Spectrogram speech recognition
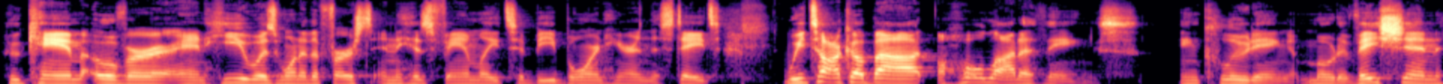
who came over and he was one of the first in his family to be born here in the States. We talk about a whole lot of things, including motivation,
